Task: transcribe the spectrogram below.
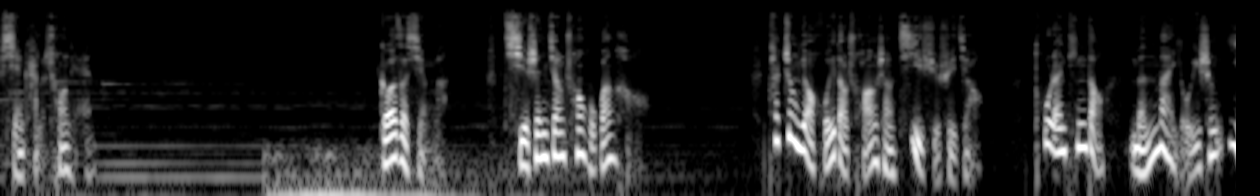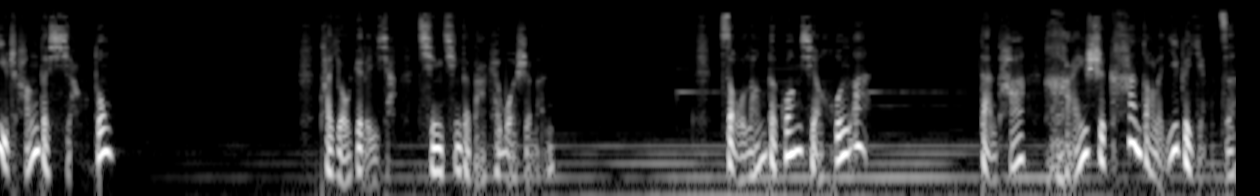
掀开了窗帘。格子醒了，起身将窗户关好。他正要回到床上继续睡觉，突然听到门外有一声异常的响动。他犹豫了一下，轻轻的打开卧室门。走廊的光线昏暗，但他还是看到了一个影子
